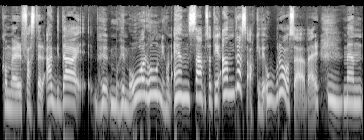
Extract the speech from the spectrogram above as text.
kommer faster Agda, hur, hur mår hon? Är hon ensam? Så det är andra saker vi oroar oss över. Mm. Men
